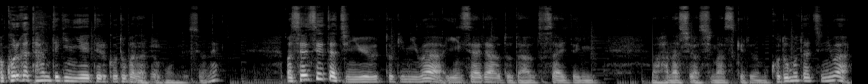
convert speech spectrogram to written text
あ、これが端的に言えてる言葉だと思うんですよね。まあ、先生たちに言う時にはインサイドアウトとアウトサイドイン話はしますけれども子どもたちには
